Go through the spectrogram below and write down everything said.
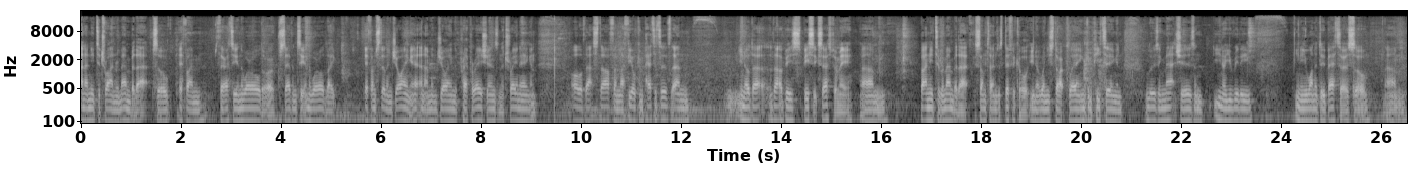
and I need to try and remember that. So if I'm 30 in the world or 70 in the world, like if I'm still enjoying it and I'm enjoying the preparations and the training and all of that stuff, and I feel competitive, then you know that that would be be success for me. Um, but I need to remember that sometimes it's difficult. You know, when you start playing, competing, and losing matches, and you know you really, you know, you want to do better. So um,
